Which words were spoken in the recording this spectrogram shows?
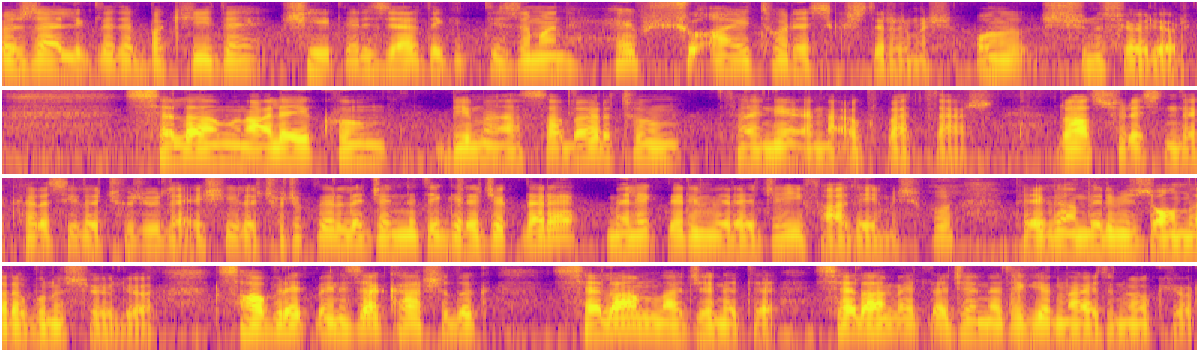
özellikle de Baki'de şehitleri ziyarete gittiği zaman hep şu ayeti oraya sıkıştırırmış. Onu şunu söylüyor. Selamun aleykum bima sabertum fe ni'me ukbattar. Rahat suresinde karısıyla, çocuğuyla, eşiyle, çocuklarıyla cennete gireceklere meleklerin vereceği ifadeymiş bu. Peygamberimiz de onlara bunu söylüyor. Sabretmenize karşılık selamla cennete, selametle cennete girin ayetini okuyor.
